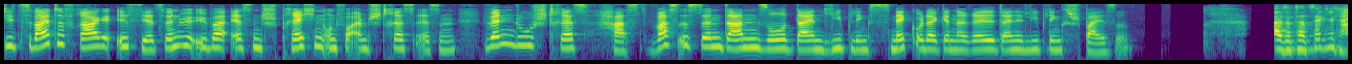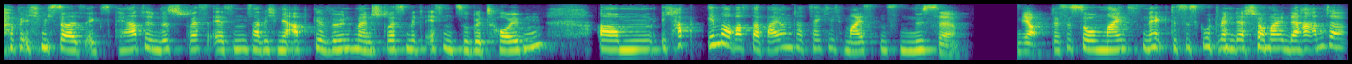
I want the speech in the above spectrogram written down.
Die zweite Frage ist jetzt, wenn wir über Essen sprechen und vor allem Stress essen. Wenn du Stress hast, was ist denn dann so dein Lieblingssnack oder generell deine Lieblingsspeise? Also tatsächlich habe ich mich so als Expertin des Stressessens, habe ich mir abgewöhnt, meinen Stress mit Essen zu betäuben. Ähm, ich habe immer was dabei und tatsächlich meistens Nüsse. Ja, das ist so mein Snack. Das ist gut, wenn der schon mal in der Hand hat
